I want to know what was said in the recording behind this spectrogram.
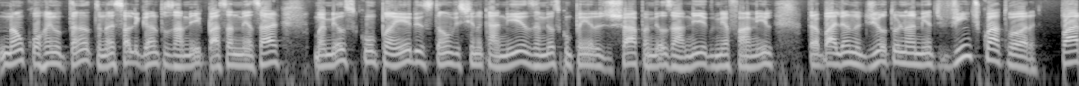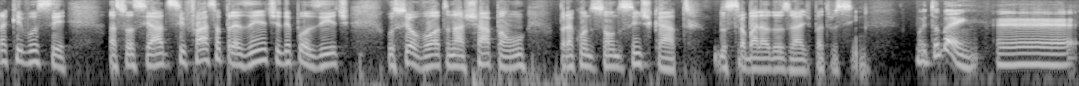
não correndo tanto, né? Só ligando pros amigos, passando mensagem, mas meus companheiros estão vestindo camisa, meus companheiros de chapa, meus amigos, minha família, trabalhando dioturnamente 24 24 horas para que você, associado, se faça presente e deposite o seu voto na chapa 1 para a condução do sindicato dos trabalhadores rádio patrocínio. Muito bem. É,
